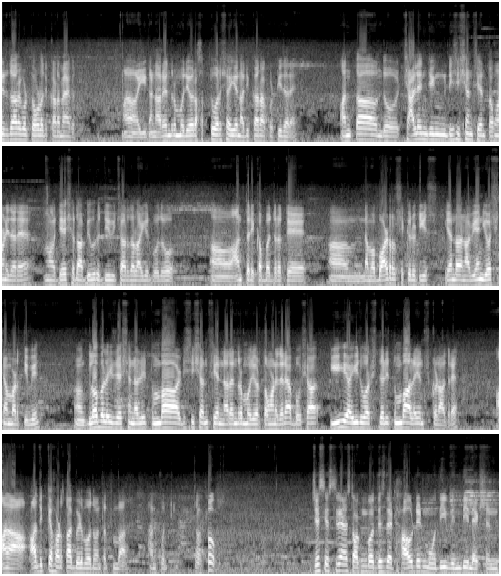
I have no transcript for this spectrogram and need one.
ನಿರ್ಧಾರಗಳು ತೊಗೊಳೋದು ಕಡಿಮೆ ಆಗುತ್ತೆ. ಈಗ ನರೇಂದ್ರ ಮೋದಿಯವರು ಹತ್ತು ವರ್ಷ ಏನು ಅಧಿಕಾರ ಕೊಟ್ಟಿದ್ದಾರೆ ಅಂಥ ಒಂದು ಚಾಲೆಂಜಿಂಗ್ ಡಿಸಿಷನ್ಸ್ ಏನು ತೊಗೊಂಡಿದ್ದಾರೆ ದೇಶದ ಅಭಿವೃದ್ಧಿ ವಿಚಾರದಲ್ಲಾಗಿರ್ಬೋದು ಆಂತರಿಕ ಭದ್ರತೆ ನಮ್ಮ ಬಾರ್ಡರ್ ಸೆಕ್ಯೂರಿಟೀಸ್ ಏನಾರ ನಾವೇನು ಯೋಚನೆ ಮಾಡ್ತೀವಿ ಗ್ಲೋಬಲೈಸೇಷನಲ್ಲಿ ತುಂಬ ಡಿಸಿಷನ್ಸ್ ಏನು ನರೇಂದ್ರ ಮೋದಿಯವರು ತೊಗೊಂಡಿದ್ದಾರೆ ಬಹುಶಃ ಈ ಐದು ವರ್ಷದಲ್ಲಿ ತುಂಬ ಅಲಯನ್ಸ್ಗಳಾದರೆ ಅದಕ್ಕೆ ಹೊಡೆತ ಬೀಳ್ಬೋದು ಅಂತ ತುಂಬ ಅನ್ಕೊತೀನಿ. So, just yesterday I was talking about this that how did Modi win the election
